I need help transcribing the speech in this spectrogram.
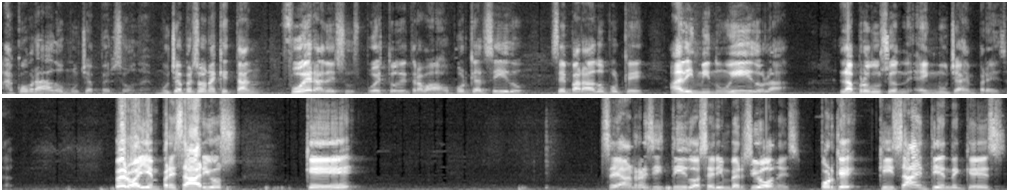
ha cobrado muchas personas. Muchas personas que están fuera de sus puestos de trabajo porque han sido separados porque ha disminuido la, la producción en muchas empresas. Pero hay empresarios que se han resistido a hacer inversiones porque quizá entienden que es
